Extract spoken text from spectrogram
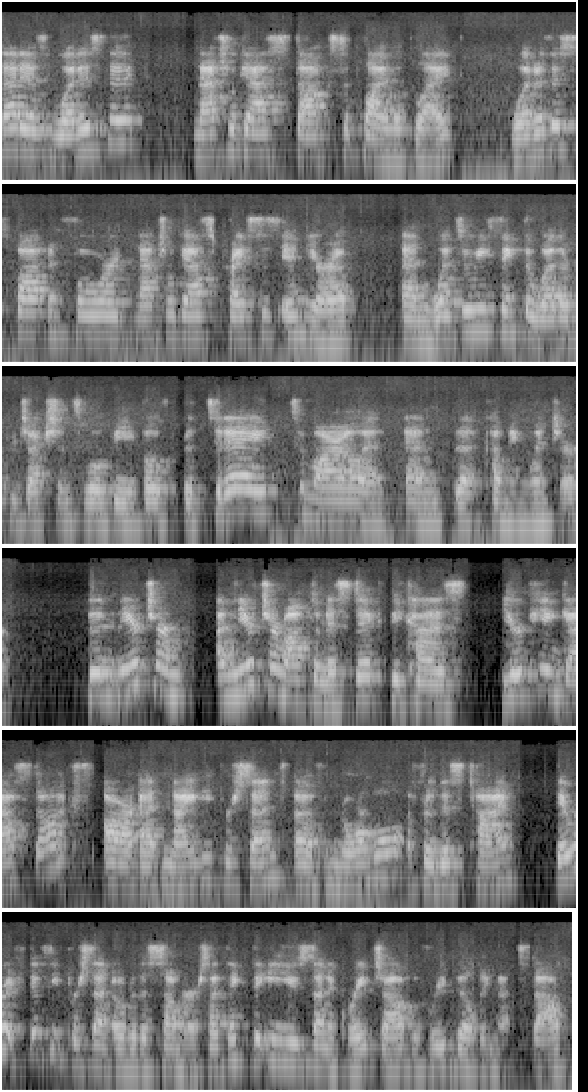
That is, what is the natural gas stock supply look like? What are the spot and forward natural gas prices in Europe? And what do we think the weather projections will be both for today, tomorrow, and, and the coming winter? The near term, I'm near term optimistic because European gas stocks are at 90% of normal for this time they were at 50% over the summer. So I think the EU's done a great job of rebuilding that stock.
